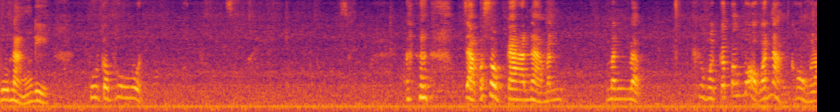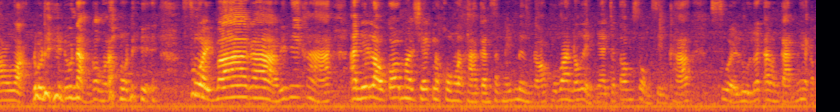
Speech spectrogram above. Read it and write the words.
ดูหนังดิ พูดก็พูด จากประสบการณ์น่ะ มัน มันแบบ คือมันก็ต้องบอกว่าหนังของเราอะดูดิดูหนังของเราดิสวยมากอะพี่พี่ขาอันนี้เราก็มาเช็คราคงราคากันสักนิดนึงเนาะเพราะว่าน้องเอกเนี่ยจะต้องส่งสินค้า สวยหรูเลิศอลังการให้กับ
